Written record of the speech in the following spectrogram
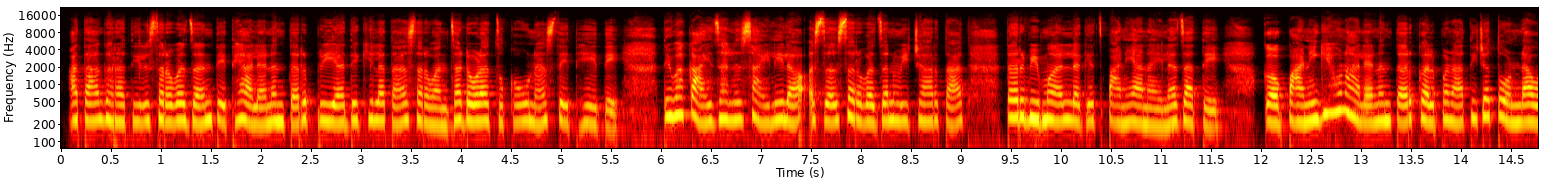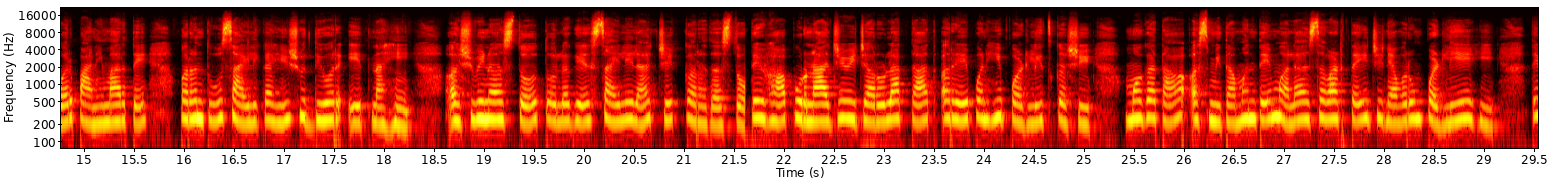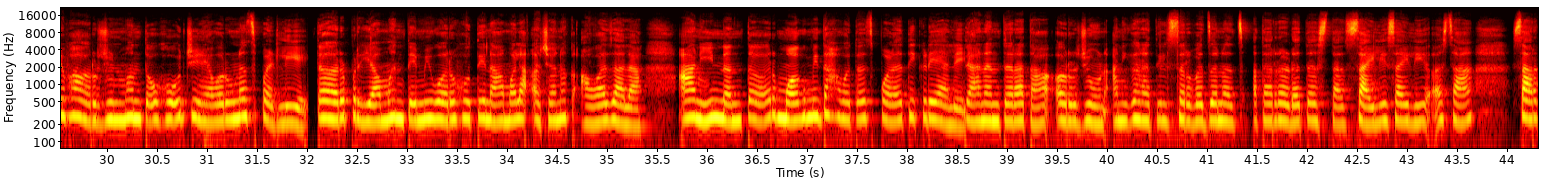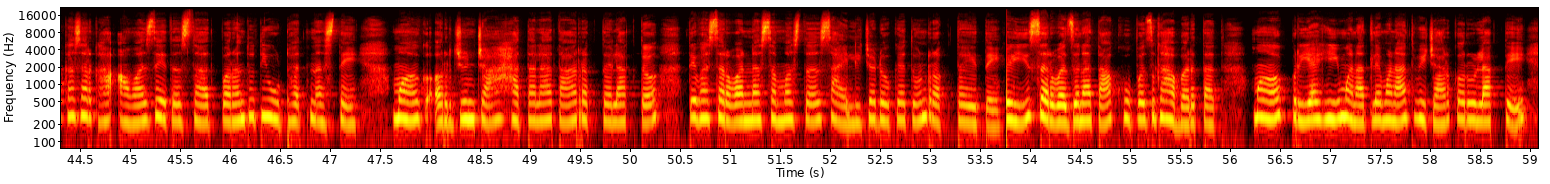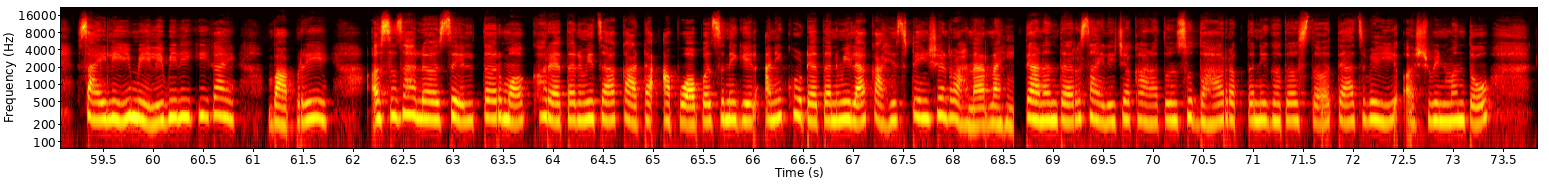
आता घरातील सर्वजण तेथे आल्यानंतर प्रिया देखील आता सर्वांचा डोळा चुकवूनच तेथे येते. तेव्हा काय झालं सायलीला असं सर्वजण विचारतात तर विमल लगेच पाणी आणायला जाते. क पाणी घेऊन आल्यानंतर कल्पना तिच्या तोंडावर पाणी मारते परंतु सायली काही शुद्धीवर येत नाही. अश्विन असतो तो लगेच सायलीला चेक करत असतो. तेव्हा पूर्ण आजी विचारू लागतात अरे पण ही पडलीच कशी? मग आता अस्मिता म्हणते मला असं वाटतंय जिन्यावरून पडलीये ही. तेव्हा अर्जुन अर्जुन म्हणतो हो जिन्यावरूनच पडलीये. तर प्रिया म्हणते मी वर होते ना मला अचानक आवाज आला आणि नंतर मग मी धावतच पळत इकडे आले. त्यानंतर आता अर्जुन आणि घरातील सर्वजणच आता रडत असतात. सायली सायली असा सारखा सारखा आवाज देत असतात परंतु ती उठत नसते. मग अर्जुनच्या हाताला आता रक्त लागतं तेव्हा सर्वांना समजतं सायलीच्या डोक्यातून रक्त येते. सर्वजण आता खूपच घाबरतात. मग प्रिया ही मनातल्या मनात विचार करू लागते सायली मेली बिली की काय? बापरे! असं झालं असेल तर मग खऱ्या तन्वीचा काटा आपोआपच निघेल आणि खोट्या तन्वीला काहीच टेन्शन राहणार नाही. त्यानंतर सायलीच्या कानातून सुद्धा रक्त निघत असतं. त्याचवेळी अश्विन म्हणतो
